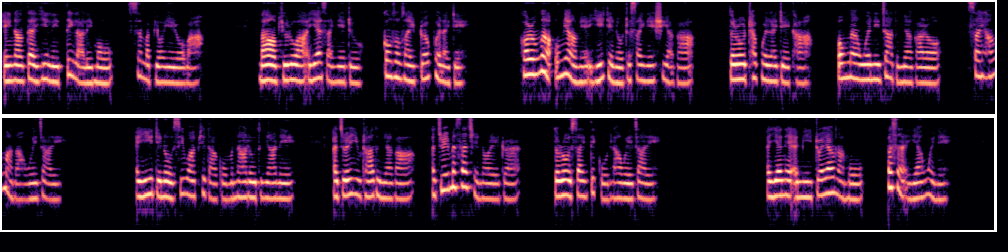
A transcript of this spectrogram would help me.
အိမ်နောက်တက်ရင်လေးတိလာလေးမို့ဆက်မပြောရတော့ပါမအောင်ဖြူတို့ကအရက်ဆိုင်နဲ့တူ ကုံစုံဆိုင်တွဲဖွဲ့လိုက်တယ်ခေါ်ရုံကဦးမြောင်နဲ့အရေးတင်တို့တဆိုင်နဲ့ရှိရကသူတို့ထပ်ဖွဲ့လိုက်တဲ့အခါပုံမှန်ဝင်နေကြသူများကတော့ဆိုင်ဟောင်းမှသာဝဲကြတယ်အရေးတင်တို့စီးပွားဖြစ်တာကိုမနာလိုသူများနဲ့အကျွေးယူထားသူများကအကျွေးမဆက်ချင်တော့တဲ့အတွက်သူတို့ဆိုင်တစ်ကိုလာဝဲကြတယ်အရက်နဲ့အမီတွဲရောက်လာမှုပတ်စံအယမ်းဝင်နေ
